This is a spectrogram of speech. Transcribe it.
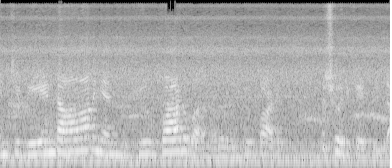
എനിക്ക് വേണ്ടാന്ന് ഞാൻ ഒരുപാട് പറഞ്ഞത് ഒരുപാട്. പക്ഷെ ഒരു കേട്ടില്ല.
